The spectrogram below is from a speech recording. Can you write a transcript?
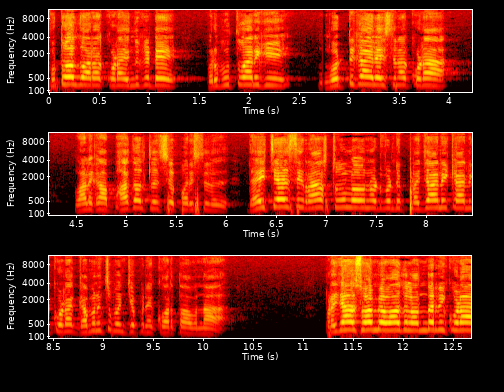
ఫోటోల ద్వారా కూడా ఎందుకంటే ప్రభుత్వానికి మొట్టికాయలు వేసినా కూడా వాళ్ళకి ఆ బాధలు తెలిసే పరిస్థితి దయచేసి రాష్ట్రంలో ఉన్నటువంటి ప్రజానికాన్ని కూడా గమనించమని చెప్పి నేను కోరుతా ఉన్నా. ప్రజాస్వామ్యవాదులందరినీ కూడా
